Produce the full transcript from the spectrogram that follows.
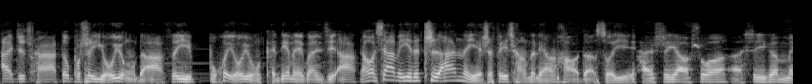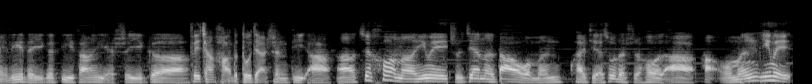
爱之船啊都不是游泳的啊，所以不会游泳肯定没关系啊。然后夏威夷的治安呢也是非常的良好的，所以还是要说呃是一个美丽的一个地。方也是一个非常好的度假胜地啊啊！最后呢，因为时间呢到我们快结束的时候了啊。好，我们因为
